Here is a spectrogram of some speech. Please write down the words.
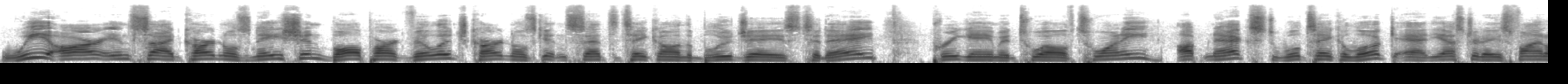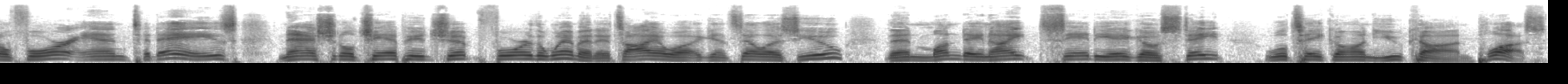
We are inside Cardinals Nation, Ballpark Village. Cardinals getting set to take on the Blue Jays today. Pregame at 12:20. Up next, we'll take a look at yesterday's Final Four and today's national championship for the women. It's Iowa against LSU. Then Monday night, San Diego State will take on UConn. Plus,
